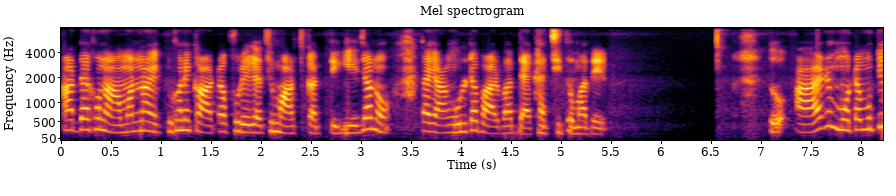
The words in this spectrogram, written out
আর দেখো না, আমার না একটুখানি কাটা ফুরে গেছে মাছ কাটতে গিয়ে, জানো? তাই আঙুলটা বারবার দেখাচ্ছি তোমাদের। তো আর মোটামুটি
